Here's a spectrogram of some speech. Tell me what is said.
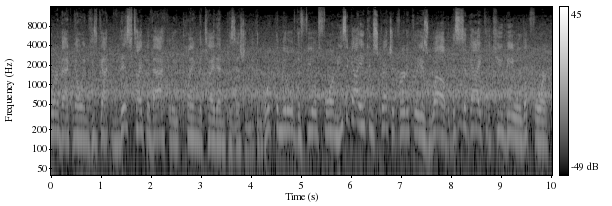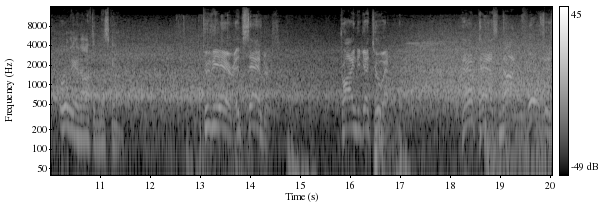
quarterback knowing he's got this type of athlete playing the tight end position that can work the middle of the field for him. He's a guy who can stretch it vertically as well, but this is a guy the QB will look for early and often in this game. To the air, it's Sanders. Trying to get to it. That pass not closes.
